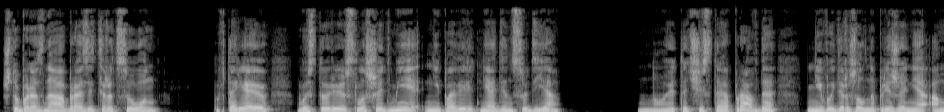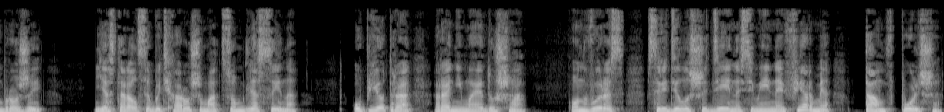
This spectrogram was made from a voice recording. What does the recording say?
чтобы разнообразить рацион. Повторяю, в историю с лошадьми не поверит ни один судья. Но это чистая правда, не выдержал напряжения Амброжи. Я старался быть хорошим отцом для сына. У Пьетра ранимая душа. Он вырос среди лошадей на семейной ферме, там, в Польше.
